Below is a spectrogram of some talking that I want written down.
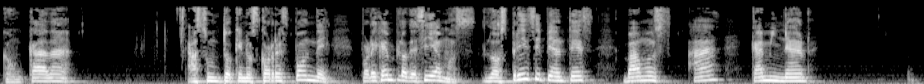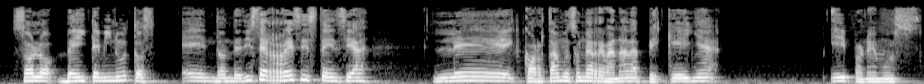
con cada asunto que nos corresponde. Por ejemplo, decíamos, los principiantes vamos a caminar solo 20 minutos. En donde dice resistencia, le cortamos una rebanada pequeña y ponemos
